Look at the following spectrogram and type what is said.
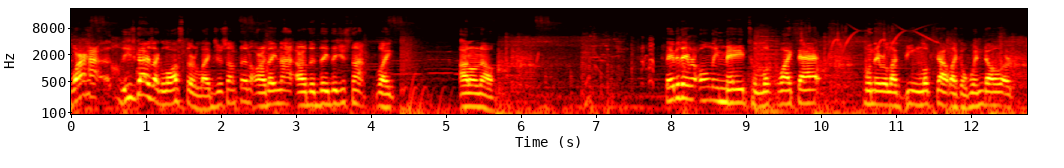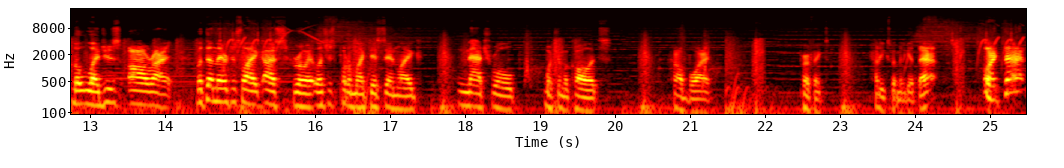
Why these guys like lost their legs or something? Are they not? Are they they just not like? I don't know. Maybe they were only made to look like that when they were like being looked out like a window or the ledges. All right, but then they're just like, ah, screw it. Let's just put them like this in like natural, what you call it. Oh boy, perfect. How do you expect me to get that? Like that?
